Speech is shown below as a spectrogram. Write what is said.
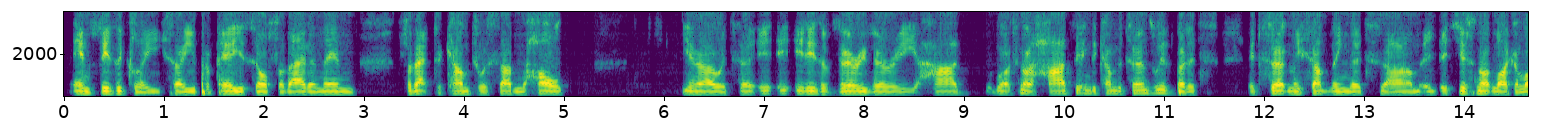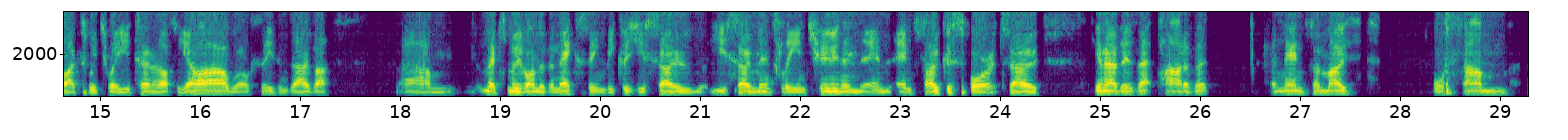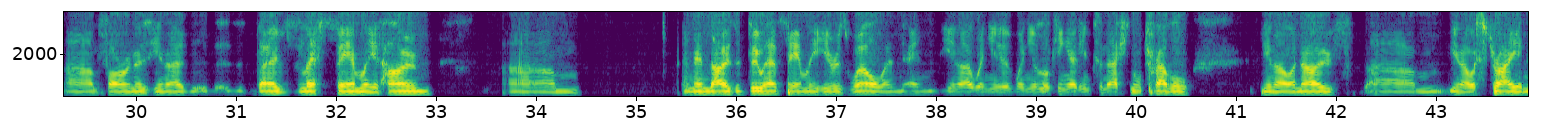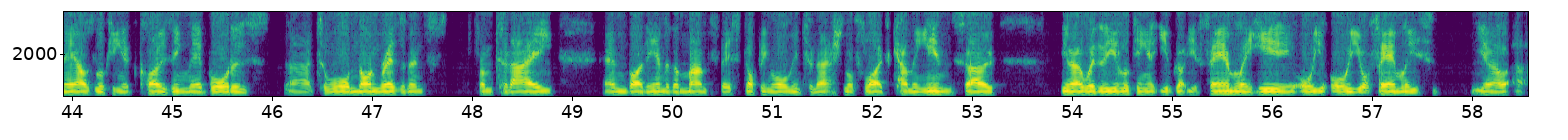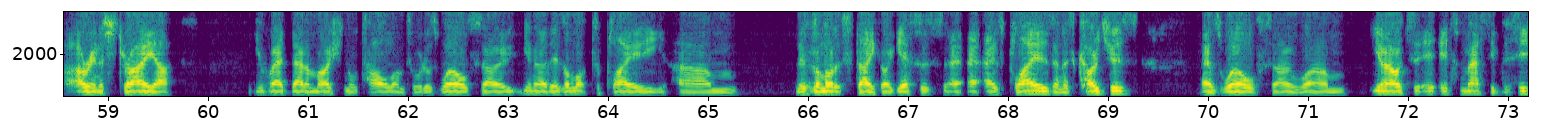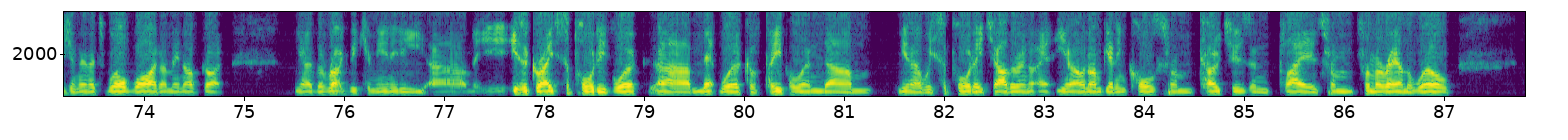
and physically. So you prepare yourself for that, and then for that to come to a sudden halt, you know, it's a, it, it is a very, very hard. Well, it's not a hard thing to come to terms with, but it's it's certainly something that's um, it, it's just not like a light switch where you turn it off and go, oh well, season's over. Um, let's move on to the next thing because you're so you're so mentally in tune and, and, and focused for it. So, you know, there's that part of it. And then for most or some um, foreigners, you know, they've left family at home. Um, and then those that do have family here as well. And, and you know, when you when you're looking at international travel, you know, I know um, you know Australia now is looking at closing their borders uh, to all non-residents from today, and by the end of the month, they're stopping all international flights coming in. So, you know, whether you're looking at you've got your family here or you, or your families, you know, are in Australia, you add that emotional toll onto it as well. So you know, there's a lot to play. Um, there's a lot at stake, I guess, as as players and as coaches as well. So um, you know, it's it's massive decision and it's worldwide. I mean, I've got you know the rugby community um, is a great supportive work uh, network of people, and um, you know we support each other. And you know, and I'm getting calls from coaches and players from from around the world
